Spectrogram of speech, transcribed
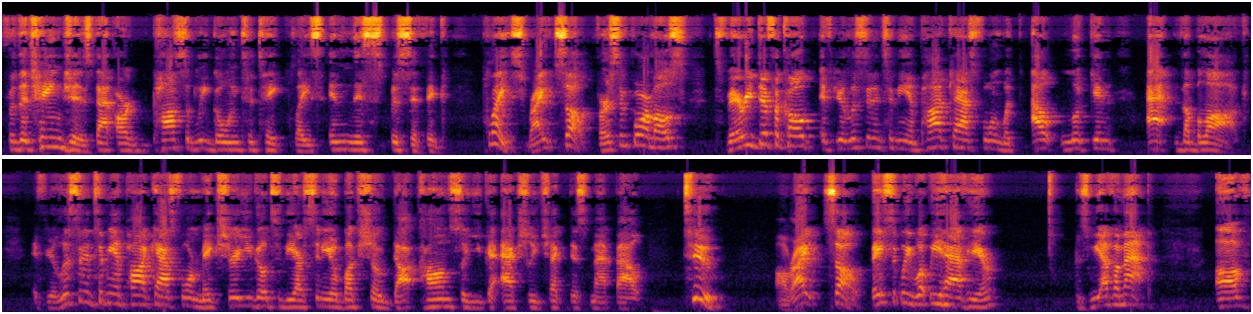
for the changes that are possibly going to take place in this specific place, right? So, first and foremost, it's very difficult if you're listening to me in podcast form without looking at the blog. If you're listening to me in podcast form, make sure you go to the ArsenioBuckshow.com so you can actually check this map out too. All right. So basically, what we have here is we have a map of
